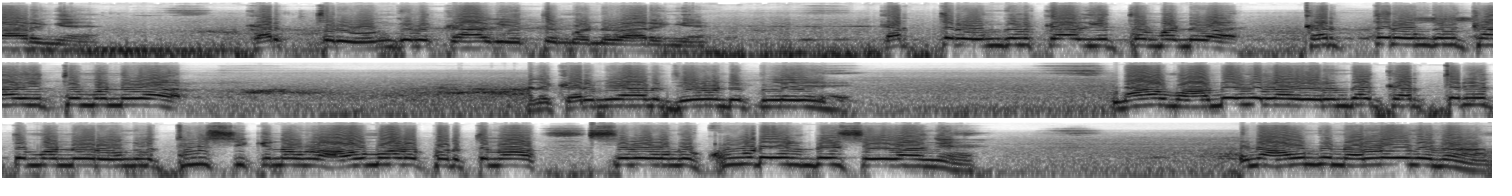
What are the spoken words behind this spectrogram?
பாருங்க. கர்த்தர் உங்களுக்காக யுத்தம் பண்ணுவாருங்க. கர்த்தர் உங்களுக்காக யுத்தம் பண்ணுவார். கர்த்தர் உங்களுக்காக யுத்தம் பண்ணுவார். எனக்கு கருமையான தேவண்டி பிள்ளையே நாம் அமைதலா இருந்தா கர்த்தர் யுத்தம் பண்ணுவார். உங்களை தூசிக்கணும் உங்களை அவமானப்படுத்தணும். சில உங்க கூட இருந்தே செய்வாங்க. ஏன்னா அவங்க நல்லவங்க தான்.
